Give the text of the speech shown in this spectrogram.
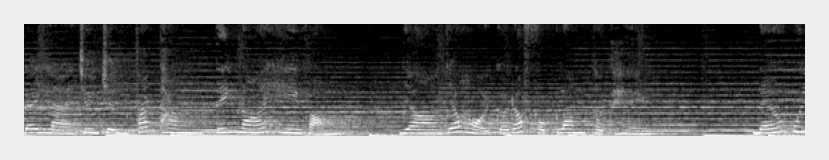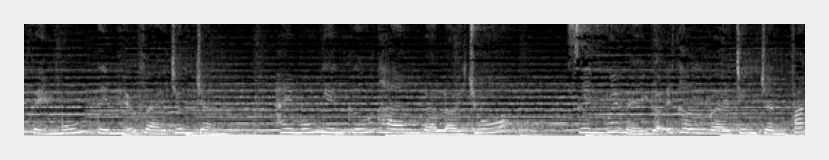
Đây là chương trình phát thanh tiếng nói hy vọng do Giáo hội Cơ đốc Phục Lâm thực hiện. Nếu quý vị muốn tìm hiểu về chương trình hay muốn nghiên cứu thêm về lời Chúa, xin quý vị gửi thư về chương trình phát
